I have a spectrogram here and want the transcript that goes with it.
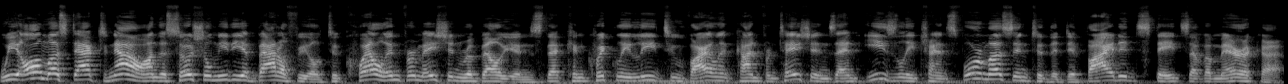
We all must act now on the social media battlefield to quell information rebellions that can quickly lead to violent confrontations and easily transform us into the divided states of America.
